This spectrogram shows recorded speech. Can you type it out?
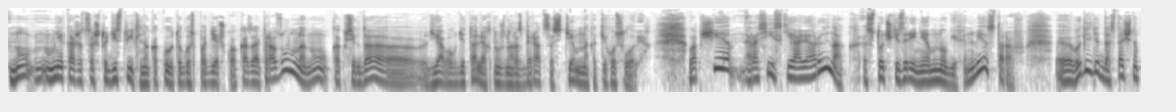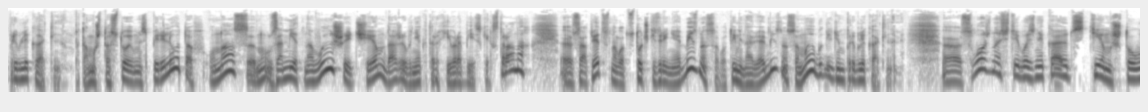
Ну, мне кажется, что действительно какую-то господдержку оказать разумно, ну, как всегда, дьявол в деталях, нужно разбираться с тем, на каких условиях. Вообще, российский авиарынок с точки зрения многих инвесторов э, выглядит достаточно привлекательным, потому что стоимость перелетов у нас ну, заметно выше, чем даже в некоторых европейских странах. Э, соответственно, вот с точки зрения бизнеса, вот именно авиабизнеса, мы выглядим привлекательными. Э, сложности возникают с тем, что у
